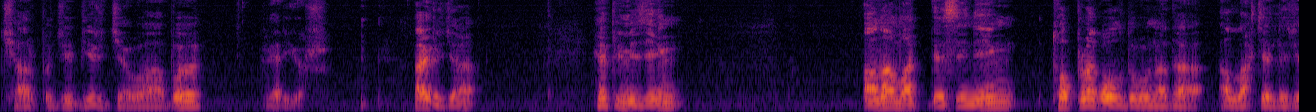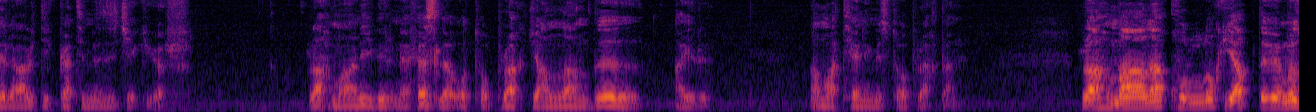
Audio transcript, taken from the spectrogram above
çarpıcı bir cevabı veriyor. Ayrıca hepimizin ana maddesinin toprak olduğuna da Allah Celle Celaluhu dikkatimizi çekiyor. Rahmani bir nefesle o toprak canlandığı ayrı. Ama tenimiz topraktan. Rahman'a kulluk yaptığımız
